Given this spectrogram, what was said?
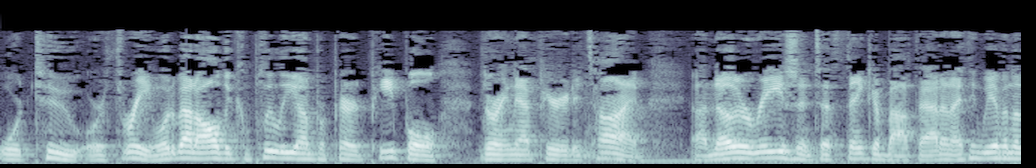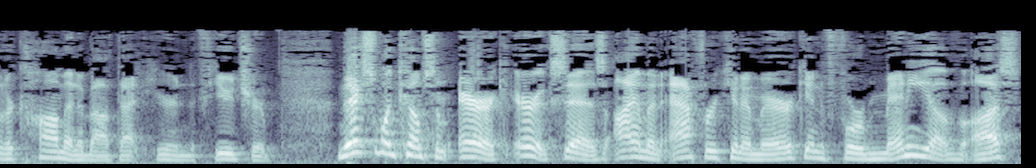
or two or three? What about all the completely unprepared people during that period of time? Another reason to think about that, and I think we have another comment about that here in the future. Next one comes from Eric. Eric says, I am an African American. For many of us,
